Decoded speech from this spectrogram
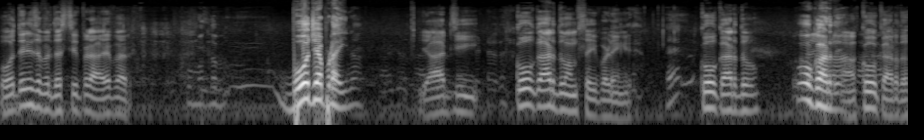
ਉਹ ਤੇ ਨਹੀਂ ਜ਼ਬਰਦਸਤੀ ਪੜਾ ਰਹੇ ਪਰ तो मतलब बोझ है पढ़ाई ना यार जी को कर दो हम सही पढ़ेंगे हैं? को कर दो वो कर दे हाँ को कर दो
